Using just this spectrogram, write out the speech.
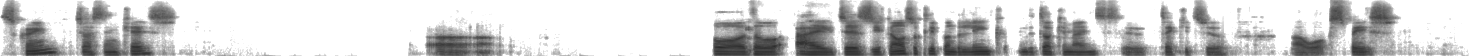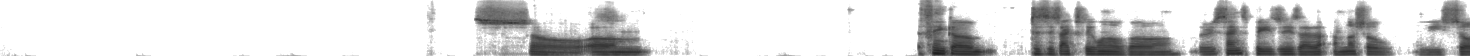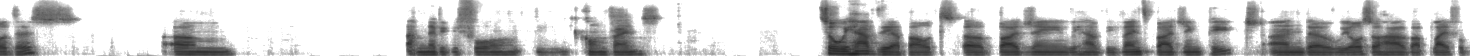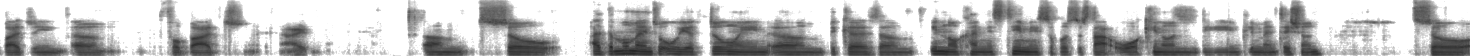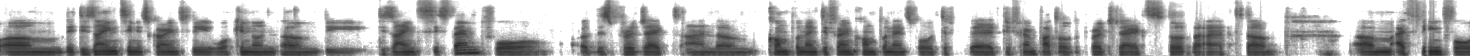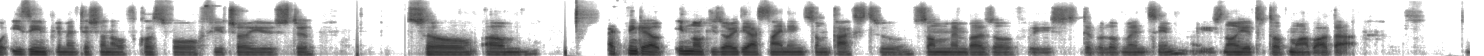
screen just in case. Uh, although I just, you can also click on the link in the documents to take you to our workspace. So um, I think um, this is actually one of uh, the recent pages. I, I'm not sure we saw this. Um, maybe before the conference. So we have the about uh, badging, we have the event badging page, and uh, we also have apply for badging um, for badge. Right. Um, so at the moment, what we are doing, um, because um, Enoch and his team is supposed to start working on the implementation. So um, the design team is currently working on um, the design system for uh, this project and um, component, different components for the different parts of the project so that um, um, I think for easy implementation, of course, for future use too. So um, I think uh, Enoch is already assigning some tasks to some members of his development team. He's not here to talk more about that.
